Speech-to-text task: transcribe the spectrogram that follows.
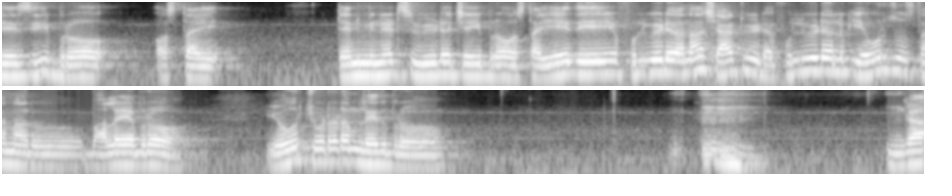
చేసి బ్రో వస్తాయి టెన్ మినిట్స్ వీడియో చేయి బ్రో వస్తాయి ఏది ఫుల్ వీడియోనా షార్ట్ వీడియో ఫుల్ వీడియోలకి ఎవరు చూస్తున్నారు బాలయ్య బ్రో ఎవరు చూడడం లేదు బ్రో ఇంకా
